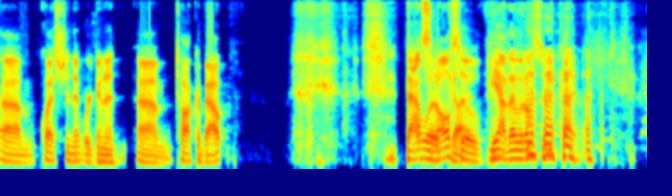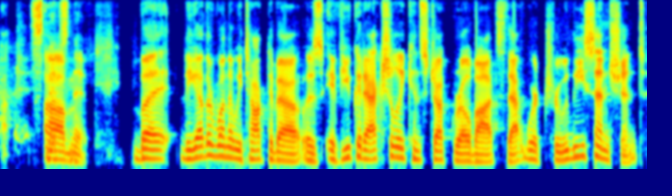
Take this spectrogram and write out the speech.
um, question that we're going to um, talk about. that Also would cut. also, yeah, that would also be cut. snip, Um, snip. But the other one that we talked about was if you could actually construct robots that were truly sentient,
